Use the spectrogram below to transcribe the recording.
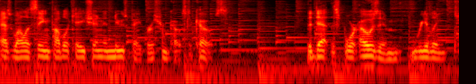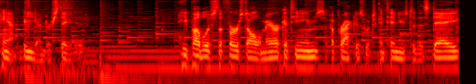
as well as seeing publication in newspapers from coast to coast. The debt the sport owes him really can't be understated. He published the first All America teams, a practice which continues to this day,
